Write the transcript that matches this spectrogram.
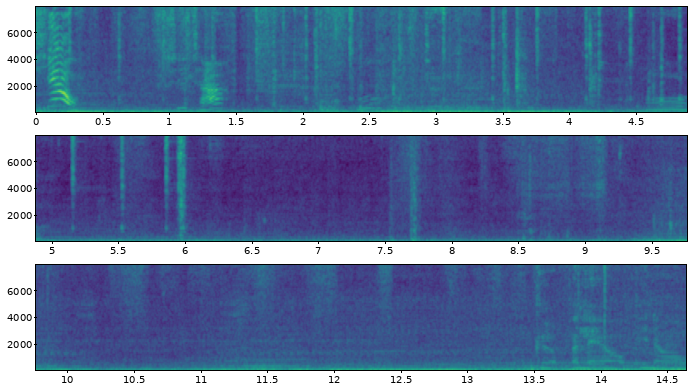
เชี่ยวชิชาโอ้โอ้ เกือบไปแล้วพี่น้อง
